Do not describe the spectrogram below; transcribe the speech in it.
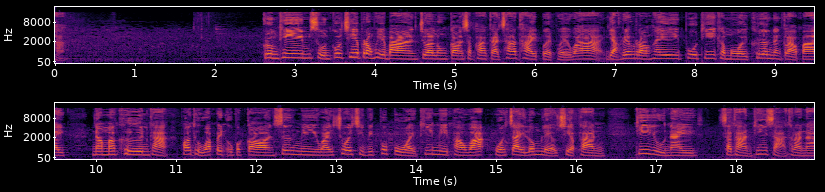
ค่ะ กลุ่มทีมศูนย์กู้ชีพโรงพยาบาล จุฬาลงกรณ์สภากาชาติไทยเปิดเผยว่า อยากเรียกร้องให้ผู้ที่ขโมยเครื่องดังกล่าวไปนำมาคืนค่ะ เพราะถือว่าเป็นอุปกรณ์ ซึ่งมีไว้ช่วยชีวิตผู้ป่วย ที่มีภาวะหัวใจล้มเหลวเฉียบพลัน ที่อยู่ในสถานที่สาธารณะ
